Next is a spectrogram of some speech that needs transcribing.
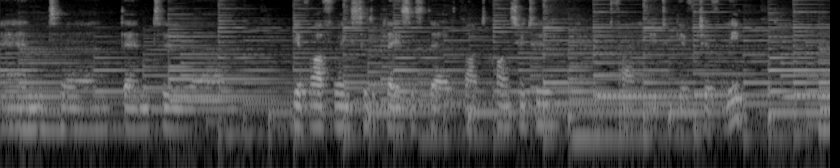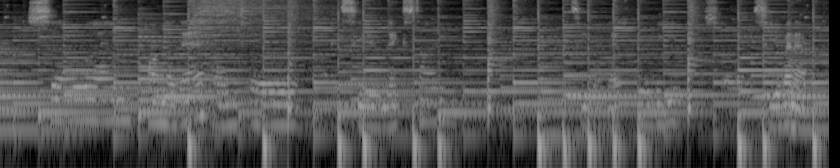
and uh, then to um, give offerings to the places that God calls you to, and finally to give cheerfully. So um, that until I see you next time. See when that will be. So see you whenever.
